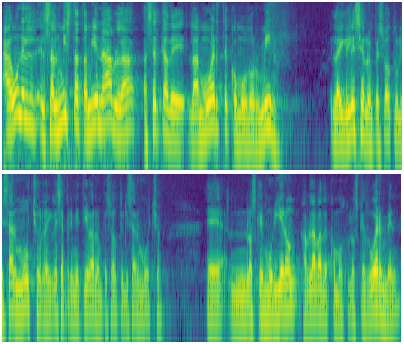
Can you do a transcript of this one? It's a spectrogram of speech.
Aún el, salmista también habla acerca de la muerte como dormir. La iglesia lo empezó a utilizar mucho, la iglesia primitiva lo empezó a utilizar mucho. Eh, los que murieron hablaba de como los que duermen.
